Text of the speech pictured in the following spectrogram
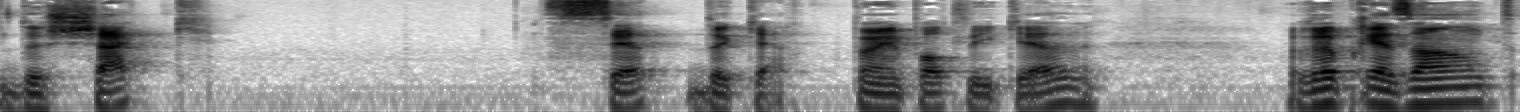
de chaque set de cartes, peu importe lesquelles, représentent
